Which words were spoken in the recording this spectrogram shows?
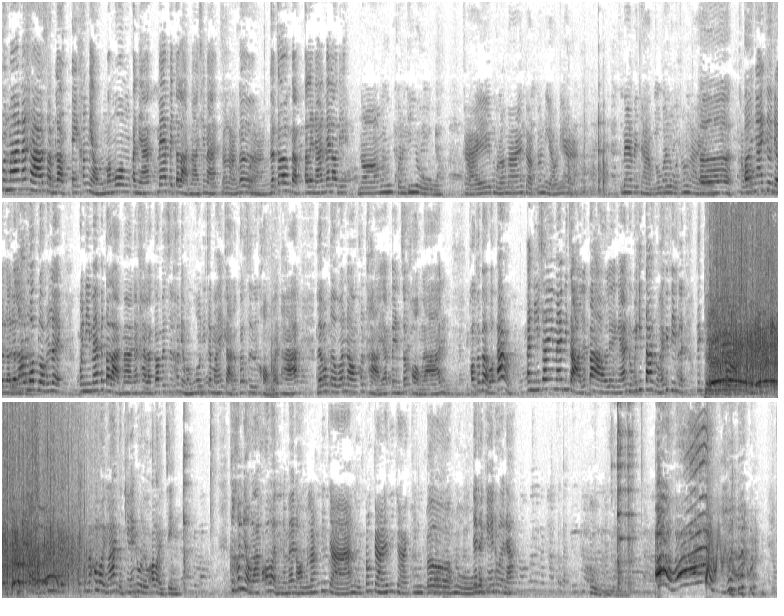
คุณมากนะคะสำหรับไอ้ข้าวเหนียวมะม่วงอันเนี้ยแม่ไปตลาดมาใช่ไหมตลาดเอมะอขวางแล้วก็แบบอะไรนะแม่เล่าดิ น้องคนที่อยู่ ขายผลไม้กับข้าวเหนียวเนี่ย แม่ไปถามเขาว่าโลเท่าไหร่ เออเขาเอาง่ายๆคือเดี๋ยวเราเดี๋ยวเล่ารวบรวมให้เลย วันนี้แม่ไปตลาดมานะคะ แล้วก็ไปซื้อข้าวเหนียวมะม่วงที่จะมาให้จ่าแล้วก็ซื้อของไหว้พระแล้วบังเอิญว่าน้องคนขายอะเป็นเจ้าของร้านเขาก็แบบว่าอ้าว อันนี้ใช่แม่พี่จ๋าหรือเปล่าอะไรเงี้ยหนูไม่คิดตังค์หนูให้พี่ฟิล์มเลยเฮ้ยเก๋คุณแม่อร่อยมากเดี๋ยวกินให้ดูเลยว่าอร่อยจริง คือข้าวเหนียวร้านเขาอร่อยดีนะแม่หเนาะนูรักพี่จ๋า หนูต้องการให้พี่จ๋ากินของของหนูเนี่ยเดี๋ยวกินให้ดูเลยนะ โอ้โหโอ้โห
